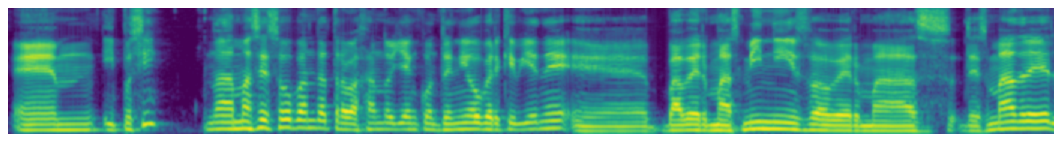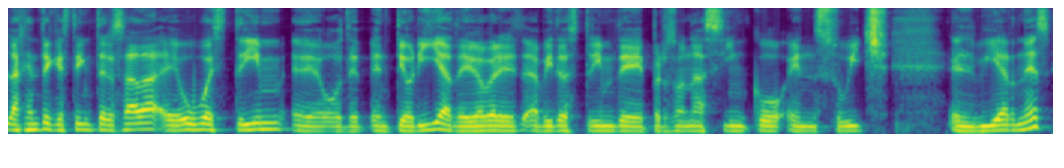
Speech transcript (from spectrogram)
Em, y pues sí, nada más eso, banda trabajando ya en contenido, ver qué viene. Eh, va a haber más minis, va a haber más desmadre. La gente que esté interesada, eh, hubo stream, eh, o en teoría debió haber habido stream de Persona 5 en Switch el viernes.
